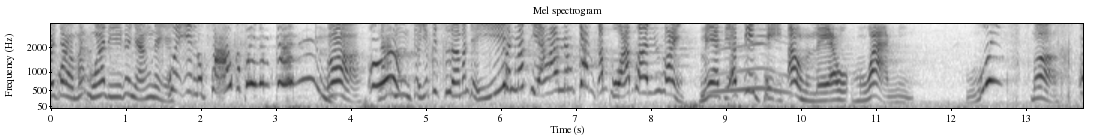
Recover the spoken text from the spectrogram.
ยเจ้ามันหัวดีคือหยังนี่อุ้ยอีลูกสาวก็ไปน้ำกัน บ่เออ นั่นเจ้าอย่าไปเสือมันเด้เพิ่นมาเถียงเอาน้ำกันกับผัวเพิ่นห้อยแม่สิเอาตีนถีบเอานั่นแล้วเมื่อวานนี่อุ้ยบ่เอ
